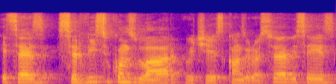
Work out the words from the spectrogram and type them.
It says Serviço Consular, which is consular services,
